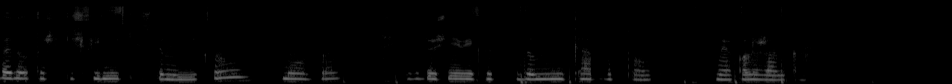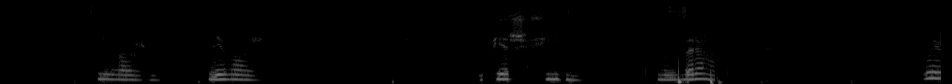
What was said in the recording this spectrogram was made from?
Będą też jakieś filmiki z Dominiką. Może. Jak ktoś nie wie, kto to Dominika, no to moja koleżanka. Nieważne. Nieważne. Pierwszy film. To mój brat. Moja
